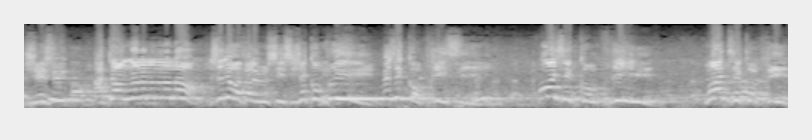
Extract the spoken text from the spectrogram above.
Jésus. Attends, non, non, non, non, non. Jésus va faire le aussi ici. J'ai compris. Mais j'ai compris ici. Moi, j'ai compris. Moi, j'ai compris.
